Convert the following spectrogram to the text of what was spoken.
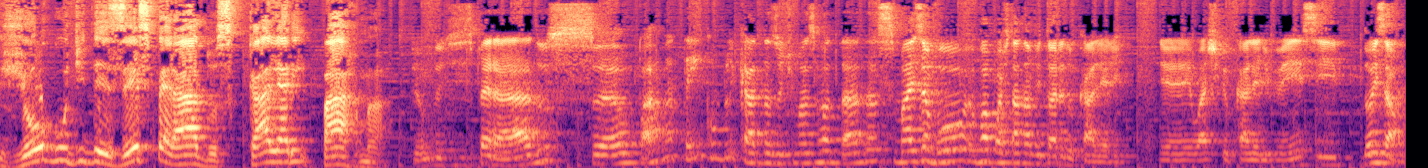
Jogo de desesperados, Cagliari Parma. Jogo dos desesperados, é, o Parma tem complicado nas últimas rodadas, mas eu vou, eu vou apostar na vitória do Cagliari. É, eu acho que o Cagliari vence 2 a 1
